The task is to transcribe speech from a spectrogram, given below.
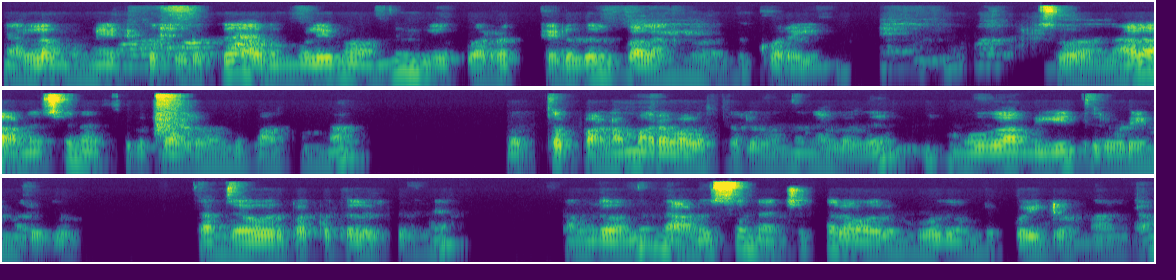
நல்ல முன்னேற்றத்தை கொடுத்து, அது மூலயமா வந்து எங்களுக்கு வர்ற கெடுதல் பலன்கள் வந்து குறையும். ஸோ அதனால அனுச நட்சத்திரக்காரர் வந்து பார்த்தோம்னா, மொத்த பனைமரம் வளர்த்துறது வந்து நல்லது. மூகாம்பிகை திருவிடை மருது தஞ்சாவூர் பக்கத்தில் இருக்குதுங்க. அங்கே வந்து இந்த அனுச நட்சத்திரம் வரும்போது வந்து போயிட்டு வந்தாங்கன்னா,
